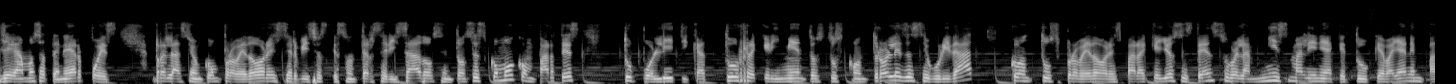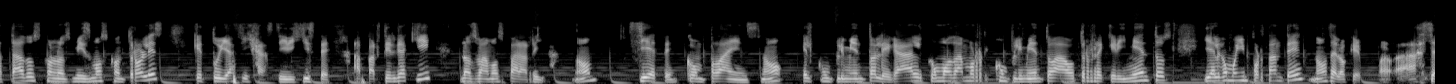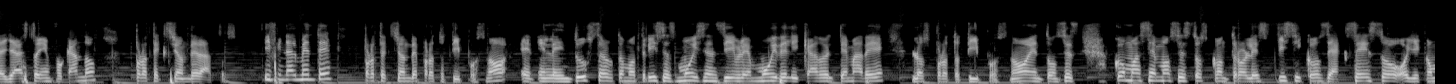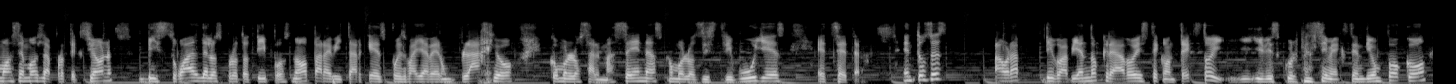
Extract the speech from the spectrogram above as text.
llegamos a tener pues relación con proveedores, servicios que son tercerizados. Entonces, ¿cómo compartes tu política, tus requerimientos, tus controles de seguridad con tus proveedores para que ellos estén sobre la misma línea que tú, que vayan empatados con los mismos controles que tú ya fijaste y dijiste, a partir de aquí nos vamos para arriba, ¿no? Siete, compliance, ¿no? El cumplimiento legal, cómo damos cumplimiento a otros requerimientos y algo muy importante, ¿no? De lo que hacia allá estoy enfocando, protección de datos. Y finalmente, protección de prototipos, ¿no? En, la industria automotriz es muy sensible, muy delicado el tema de los prototipos, ¿no? Entonces, ¿cómo hacemos estos controles físicos de acceso? Oye, ¿cómo hacemos la protección visual de los prototipos, ¿no? Para evitar que después vaya a haber un plagio, cómo los almacenas, cómo los distribuyes, etcétera. Entonces, ahora digo, habiendo creado este contexto, y, y, disculpen si me extendí un poco,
